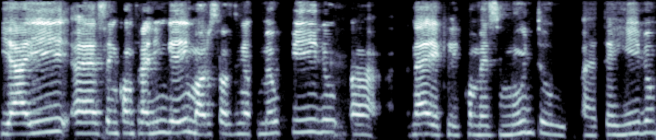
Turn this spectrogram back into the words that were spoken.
E aí, é, sem encontrar ninguém, moro sozinha com meu filho, uh, né? E aquele começo muito é, terrível.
